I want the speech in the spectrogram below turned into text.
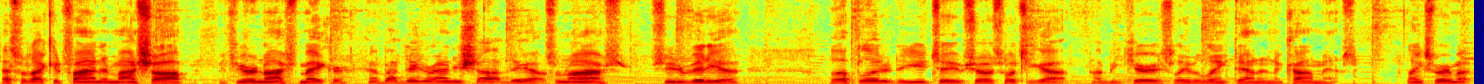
That's what I could find in my shop. If you're a knife maker, how about dig around your shop, dig out some knives, shoot a video. We'll upload it to YouTube. Show us what you got. I'd be curious. Leave a link down in the comments. Thanks very much.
